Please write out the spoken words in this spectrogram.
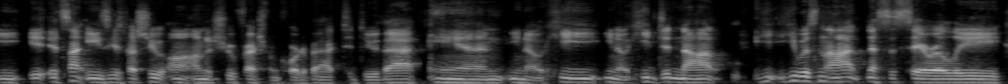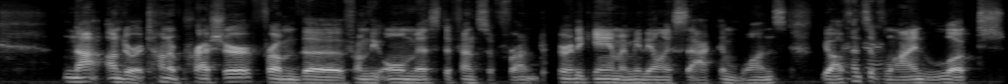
e- it's not easy, especially on, on, a true freshman quarterback to do that. And you know, he you know he did not he, he was not necessarily not under a ton of pressure from the from the Ole Miss defensive front during the game. I mean, they only sacked him once. The offensive line looked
